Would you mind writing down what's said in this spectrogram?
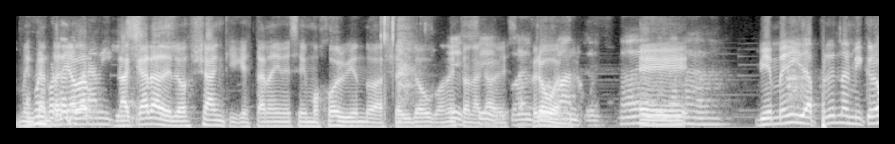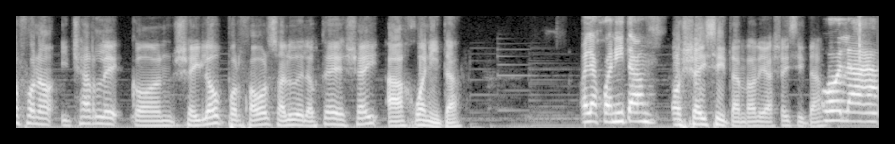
Me es muy encantaría importante ver para mí. la cara de los yankees que están ahí en ese mismo hall viendo a J-Lo con Sí, esto en la sí, cabeza. con Pero bueno. No Eh, nada. bienvenida, prenda el micrófono y charle con J-Lo. Por favor, salúdela a ustedes, Jay, a Juanita. Hola Juanita, O Jaycita, en realidad, Jaycita. Hola,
